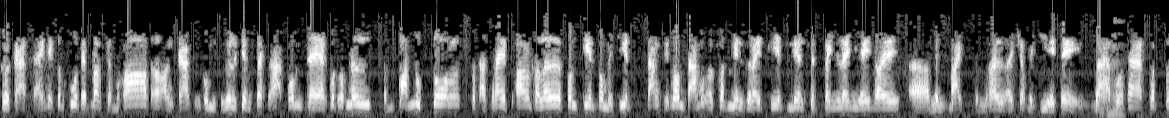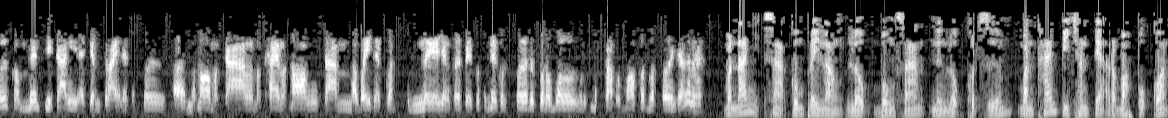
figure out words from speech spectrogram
ធ្វើការតែគេគាត់គួរតែបោះចំហទៅអង្គការសង្គមស៊ីវិលជាពិសេសសហគមន៍ដែលគាត់រស់នៅតំបន់នោះផ្ទាល់គាត់អាស្រ័យផលទៅលើធនធានធម្មជាតិតាំងពីដូនតាមកឲ្យគាត់មានសេរីភាពមានសិទ្ធិពេញលេញអីដោយមិនបាច់តម្រូវឲ្យចុះបញ្ជីអីទេបាទព្រោះថាគាត់ធ្វើក៏មិនមែនជាការងារអចិន្ត្រៃយ៍ដែលគាត់ធ្វើម្ដងមួយកាលមួយខែម្ដងតាមអ្វីដែលគាត់ទំនេរអញ្ចឹងទៅពេលគាត់ទំនេរគាត់ធ្វើទៅគាត់រវល់មុខកាប់របស់គាត់មកធ្វើអញ្ចឹងណាបណ្ដាញសហគមន៍ព្រៃឡង់លោកវងសាននិងលោកខុតសឿមបន្ថែមពីឆន្ទៈរបស់ពួកគាត់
